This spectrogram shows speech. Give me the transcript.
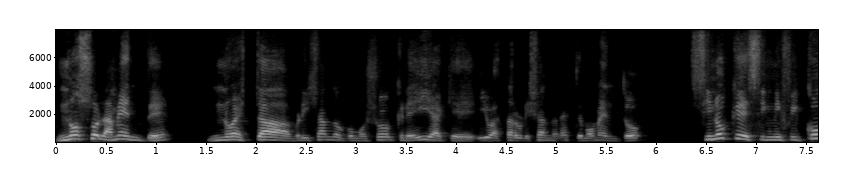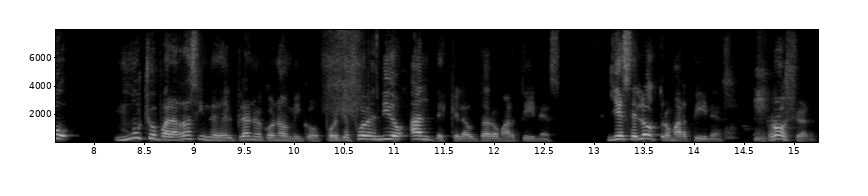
no solamente no está brillando como yo creía que iba a estar brillando en este momento, sino que significó mucho para Racing desde el plano económico, porque fue vendido antes que Lautaro Martínez. Y es el otro Martínez, Roger.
